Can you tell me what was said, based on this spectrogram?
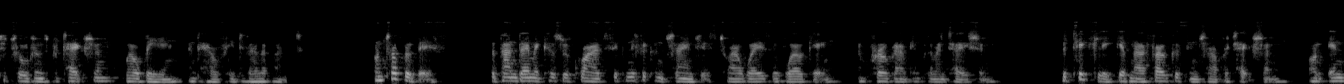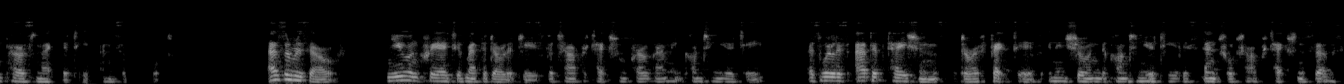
to children's protection, well-being and healthy development. On top of this, the pandemic has required significant changes to our ways of working and program implementation, particularly given our focus in child protection on in-person activity and support. As a result, new and creative methodologies for child protection programming continuity, as well as adaptations that are effective in ensuring the continuity of essential child protection services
